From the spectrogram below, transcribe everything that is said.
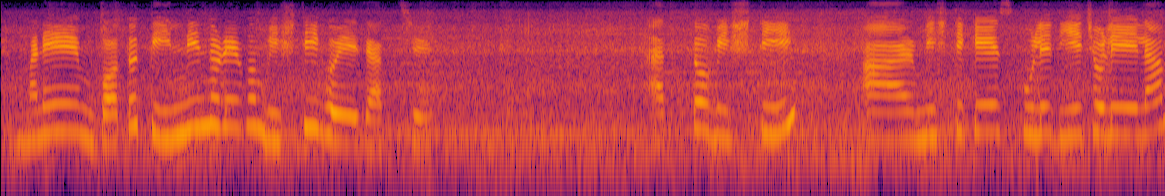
মানে গত তিন দিন ধরে এরকম বৃষ্টি হয়ে যাচ্ছে। এত বৃষ্টি। আর মিষ্টিকে স্কুলে দিয়ে চলে এলাম।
